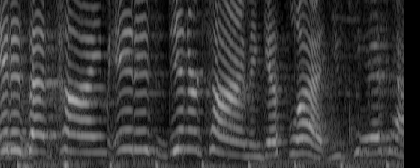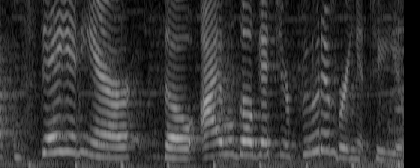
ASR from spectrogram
it is that time. It is dinner time. And guess what? You kids have to stay in here. So I will go get your food and bring it to you.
